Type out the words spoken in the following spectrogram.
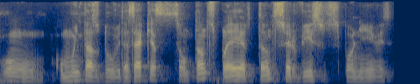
com, com muitas dúvidas. É que são tantos players, tantos serviços disponíveis,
